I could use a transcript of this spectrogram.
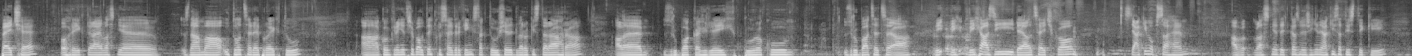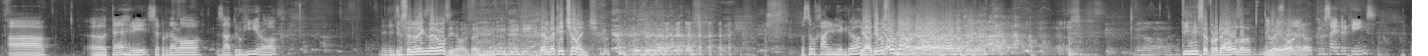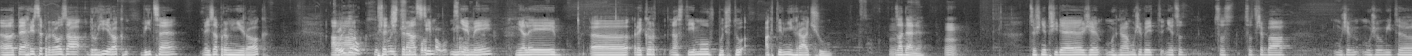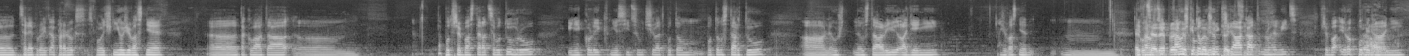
péče o hry, která je vlastně známá u toho CD projektu. A konkrétně třeba u těch Crusader Kings, tak to už je dva roky stará hra, ale zhruba každých půl roku, zhruba cca, vy, vy, vychází DLCčko s nějakým obsahem a v- vlastně teďka zveřejnil nějaký statistiky a e, té hry se prodalo za druhý rok teď Tím se- nenech znervozit, ale to je, to je takový challenge. Poslouchá mě někdo? Já tě poslouchám, jo, Ty hry se prodalo za druhý rok. eh, Crusader Kings, eh, té hry se prodalo za druhý rok více než za první rok. A Kolik rok- před kolik se 14 prodalo celé? dněmi měli uh, rekord na Steamu v počtu aktivních hráčů Hmm. za den. Hmm. Což mně přijde, že možná může být něco, co, co třeba může, můžou mít uh, CD Projekt a Paradox společného, že vlastně uh, taková ta, um, ta potřeba starat se o tu hru i několik měsíců či let po tom, po tom startu a neustálý ladění, že vlastně mm, ty Jako v fanoušky to může přilákat no. mnohem víc, třeba i rok po Já- vydání.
